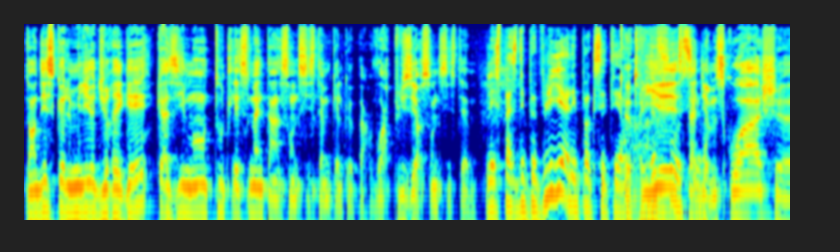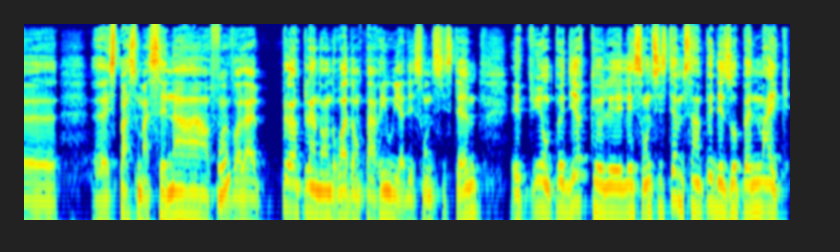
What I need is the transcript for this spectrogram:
Tandis que le milieu du reggae, quasiment toutes les semaines, t'as un sound system quelque part, voire plusieurs sound systems. L'espace des peupliers, à l'époque, c'était un truc de Peuplier, aussi, Stadium. Squash, euh, Espace Masséna, enfin voilà, plein plein d'endroits dans Paris où il y a des sound systems. Et puis on peut dire que les, les sound systems, c'est un peu des open mic.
